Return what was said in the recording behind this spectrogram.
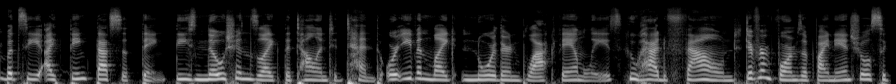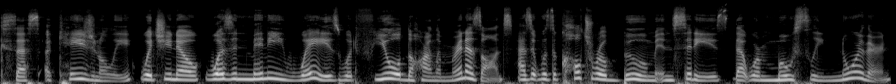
But see, I think that's the thing. These notions like the talented 10th, or even like northern black families who had found different forms of financial success occasionally, which, you know, was in many ways what fueled the Harlem Renaissance, as it was a cultural boom in cities that were mostly northern.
